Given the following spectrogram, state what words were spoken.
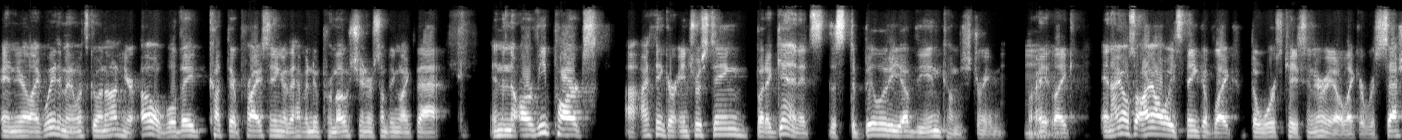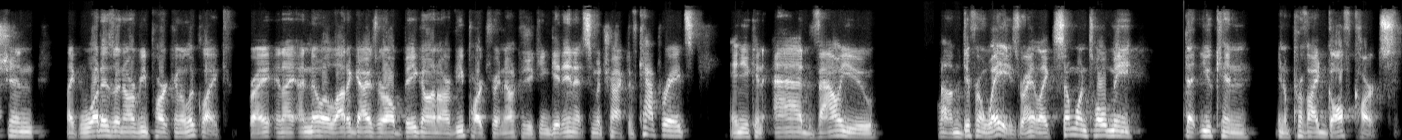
and you're like, wait a minute, what's going on here? Oh, well, they cut their pricing or they have a new promotion or something like that. And then the RV parks, uh, I think, are interesting. But again, it's the stability of the income stream, right? Mhm. Like, and I also I always think of like the worst case scenario, like a recession. Like, what is an RV park going to look like, right? And I, I know a lot of guys are all big on RV parks right now because you can get in at some attractive cap rates and you can add value um, different ways, right? Like someone told me that you can, you know, provide golf carts,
